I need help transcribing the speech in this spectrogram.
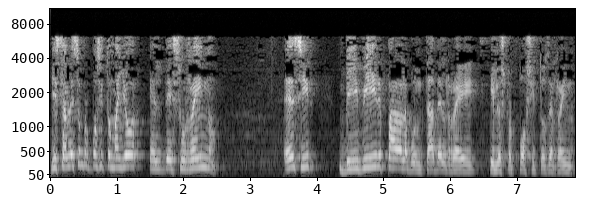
Y establece un propósito mayor, el de su reino. Es decir, vivir para la voluntad del rey y los propósitos del reino.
